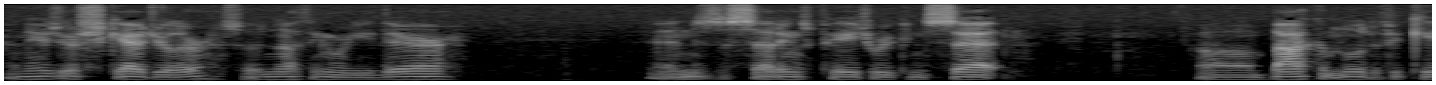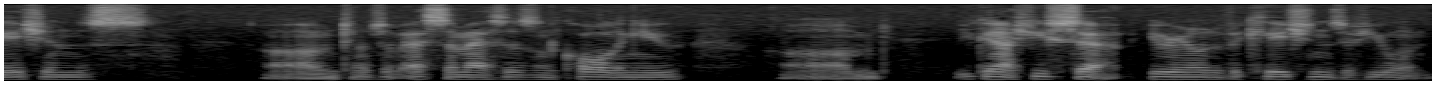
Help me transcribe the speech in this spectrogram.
And here's your scheduler, so there's nothing really there. And there's a settings page where you can set uh, backup notifications um, in terms of SMSs and calling you. Um, you can actually set your notifications if you want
